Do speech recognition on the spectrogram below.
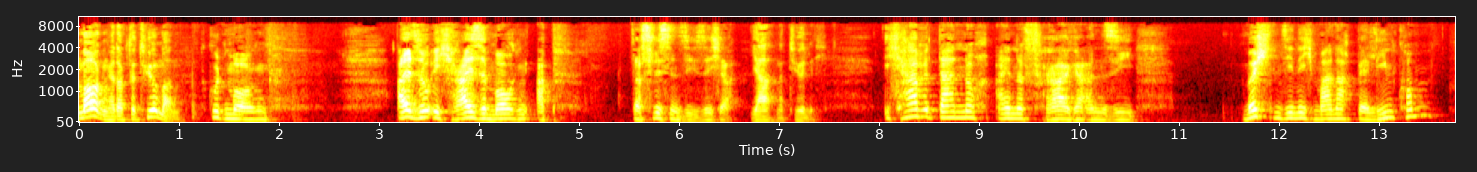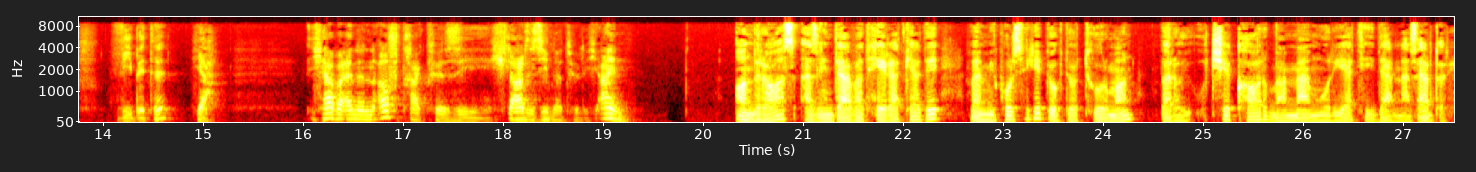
Morgen, Herr Dr. Thürmann. Guten Morgen. Also, ich reise morgen ab. Das wissen Sie sicher. Ja, natürlich. Ich habe da noch eine Frage an Sie. Möchten Sie nicht mal nach Berlin kommen? Wie bitte? Ja. Ich habe einen Auftrag für Sie. Ich lade Sie natürlich ein. آندراس از این دعوت حیرت کرده و میپرسه که دکتر تورمان برای او چه کار و مأموریتی در نظر داره.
